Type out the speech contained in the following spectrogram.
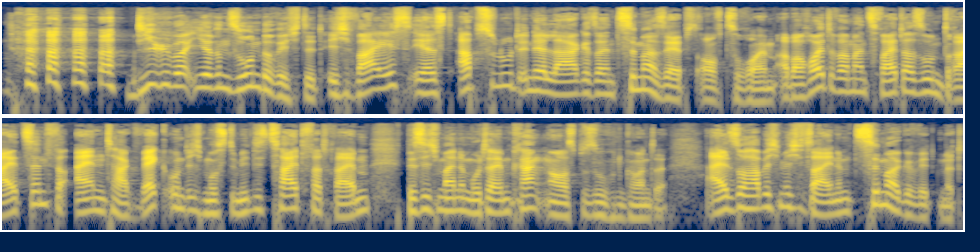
die über ihren Sohn berichtet. Ich weiß, er ist absolut in der Lage, sein Zimmer selbst aufzuräumen. Aber heute war mein zweiter Sohn 13 für einen Tag weg und ich musste mir die Zeit vertreiben, bis ich meine Mutter im Krankenhaus besuchen konnte. Also habe ich mich seinem Zimmer gewidmet.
